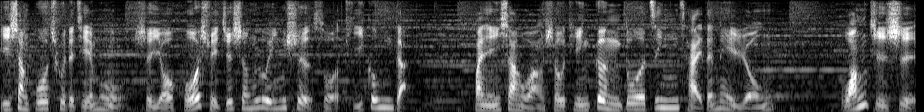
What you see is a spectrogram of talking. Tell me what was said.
以上播出的节目是由活水之声录音室所提供的。欢迎上网收听更多精彩的内容，网址是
